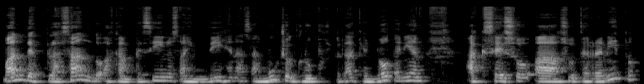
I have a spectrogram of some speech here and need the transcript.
van desplazando a campesinos, a indígenas, a muchos grupos, ¿verdad? Que no tenían acceso a su terrenito.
